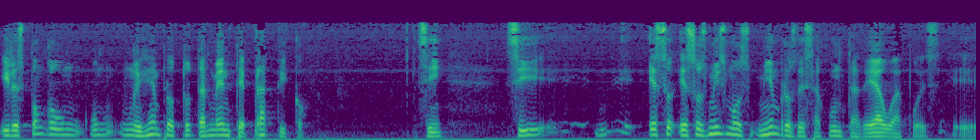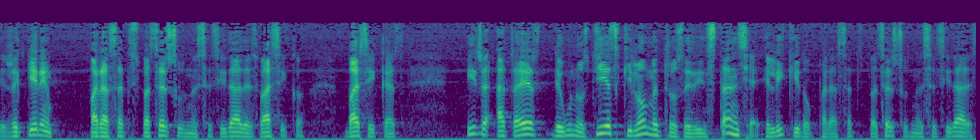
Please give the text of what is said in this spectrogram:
Y les pongo un, un, un ejemplo totalmente práctico. ¿sí? Si eso, esos mismos miembros de esa junta de agua pues eh, requieren para satisfacer sus necesidades básicas, básicas ir a traer de unos 10 kilómetros de distancia el líquido para satisfacer sus necesidades.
